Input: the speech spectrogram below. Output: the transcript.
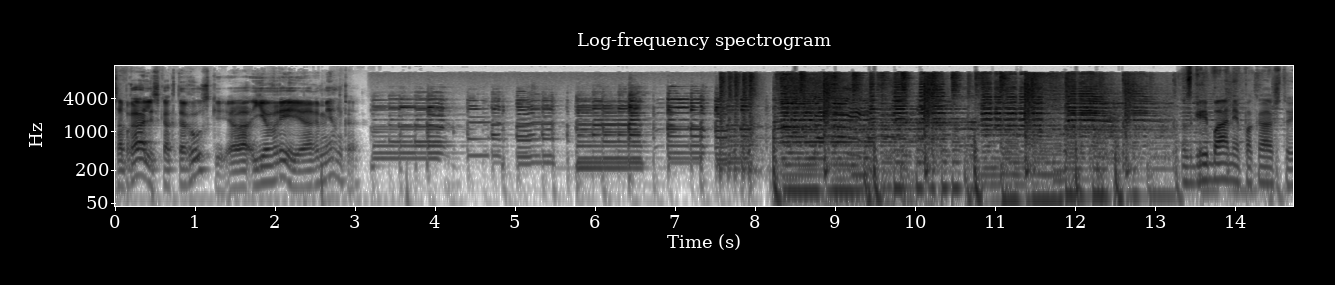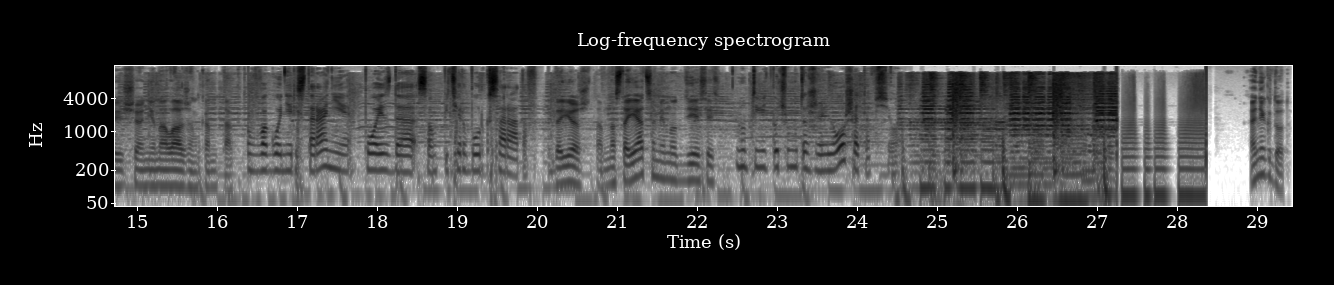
Собрались как-то русские, а евреи и армянка. С грибами пока что еще не налажен контакт. В вагоне-ресторане поезда Санкт-Петербург-Саратов. Даешь там настояться минут 10. Ну ты ведь почему-то жрешь это все. Анекдот.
